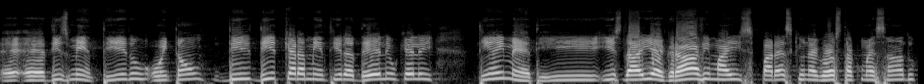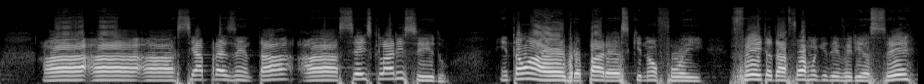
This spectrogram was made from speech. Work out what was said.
é, é, desmentido, ou então dito que era mentira dele o que ele tinha em mente. E isso daí é grave, mas parece que o negócio está começando a, a, a se apresentar, a ser esclarecido. Então a obra parece que não foi feita da forma que deveria ser,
